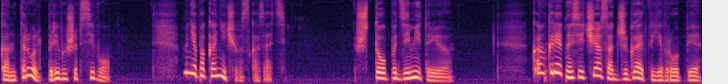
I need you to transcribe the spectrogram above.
Контроль превыше всего. Мне пока нечего сказать. Что по Дмитрию? Конкретно сейчас отжигает в Европе.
